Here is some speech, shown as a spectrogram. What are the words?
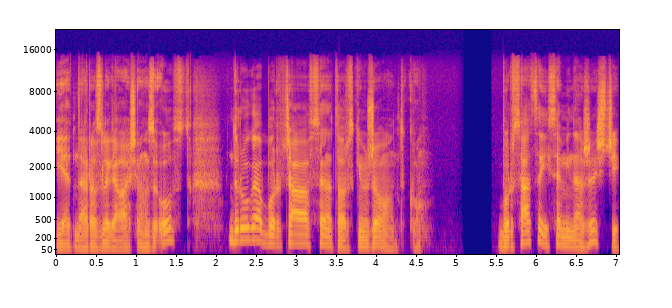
Jedna rozlegała się z ust, druga burczała w senatorskim żołądku. Bursacy i seminarzyści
